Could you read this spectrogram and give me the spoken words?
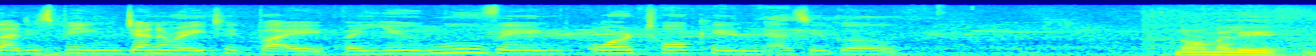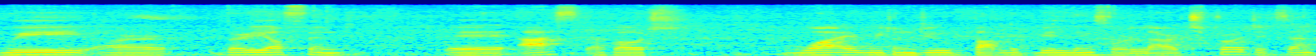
that is being generated by, by you moving or talking as you go normally we are very often uh, asked about why we don't do public buildings or large projects. And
